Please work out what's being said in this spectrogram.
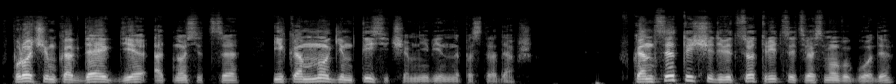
Впрочем, когда и где относится и ко многим тысячам невинно пострадавших. В конце 1938 года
